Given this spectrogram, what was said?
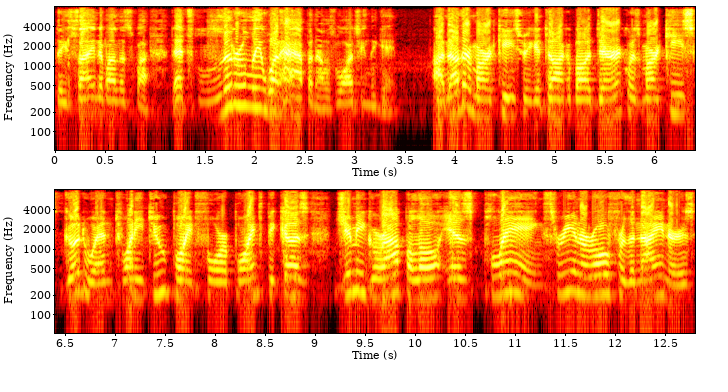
they signed him on the spot. That's literally what happened. I was watching the game. Another Marquise we can talk about, Derek, was Marquise Goodwin, 22.4 points, because Jimmy Garoppolo is playing three in a row for the Niners.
